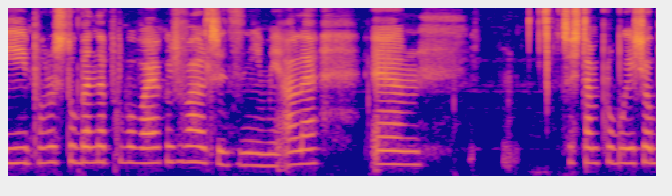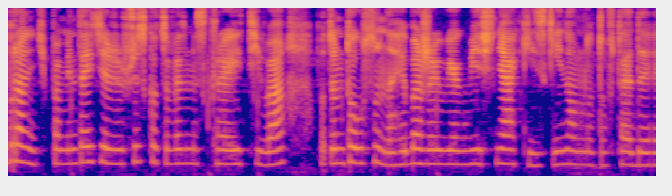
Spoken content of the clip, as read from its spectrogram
i po prostu będę próbowała jakoś walczyć z nimi, ale em, coś tam próbuję się obronić. Pamiętajcie, że wszystko, co wezmę z Creative'a, potem to usunę. Chyba, że jak wieśniaki zginą, no to wtedy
